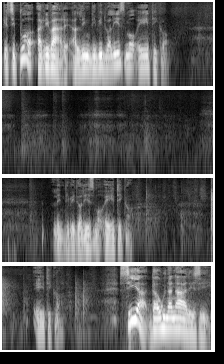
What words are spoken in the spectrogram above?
che si può arrivare all'individualismo etico. L'individualismo etico, etico, sia da un'analisi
